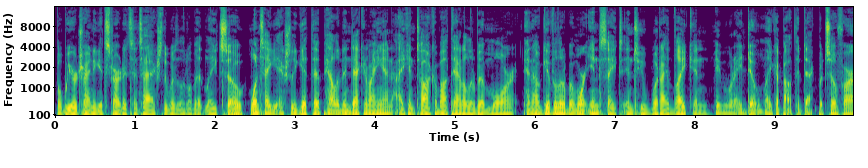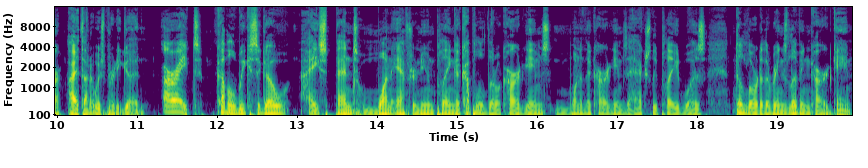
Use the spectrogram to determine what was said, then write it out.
But we were trying to get started since I actually was a little bit late. So once I actually get the Paladin deck in my hand, I can talk about that a little bit more, and I'll give a little bit more insights into what I like and maybe what I don't like about the deck. But so far, I thought it was pretty good. All right. A couple of weeks ago, I spent one afternoon playing a couple of little card games. One of the card games I actually played was the Lord of the Rings living card game.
